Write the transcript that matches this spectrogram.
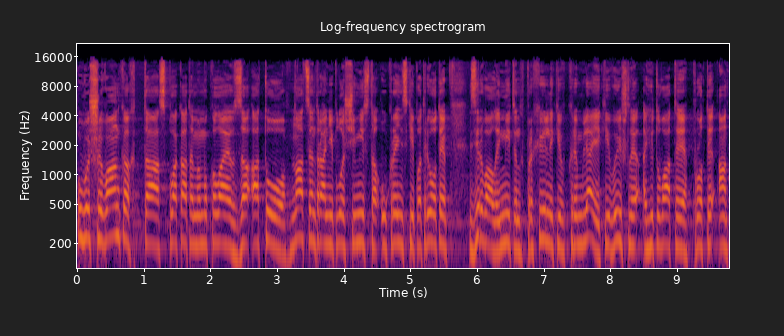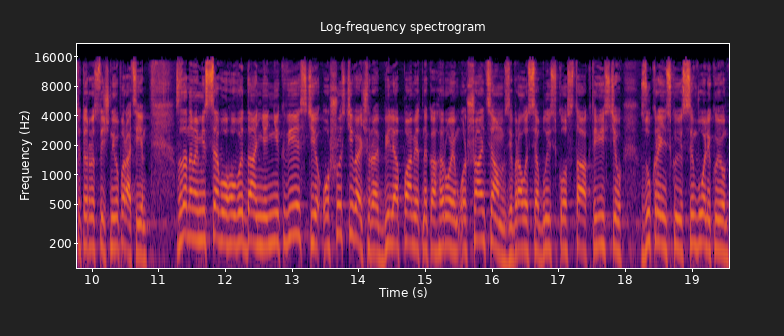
У вишиванках та з плакатами Миколаїв за АТО на центральній площі міста українські патріоти зірвали мітинг прихильників Кремля, які вийшли агітувати проти антитерористичної операції. За даними місцевого видання Ніквєсті, о 6 вечора біля пам'ятника героям Ольшанцям зібралося близько 100 активістів з українською символікою.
